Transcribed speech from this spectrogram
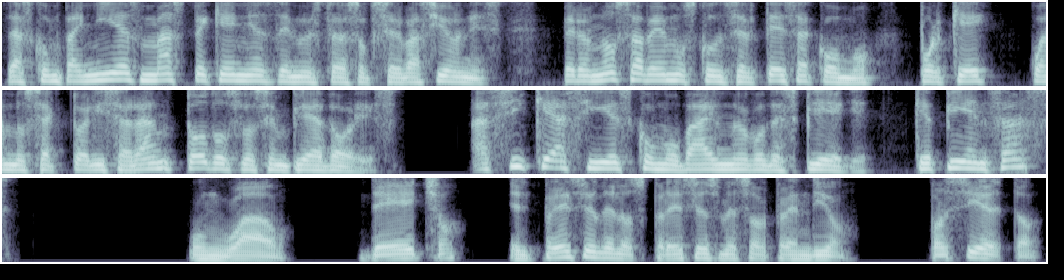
las compañías más pequeñas de nuestras observaciones, pero no sabemos con certeza cómo, por qué, cuando se actualizarán todos los empleadores. Así que así es como va el nuevo despliegue. ¿Qué piensas? Un wow. De hecho, el precio de los precios me sorprendió. Por cierto,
